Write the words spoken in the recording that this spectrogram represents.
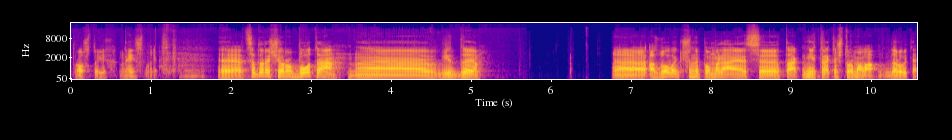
просто їх не існує. Е, Це, до речі, робота е, від е, Азова, якщо не помиляюсь. Так, ні, третя штурмова, даруйте.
